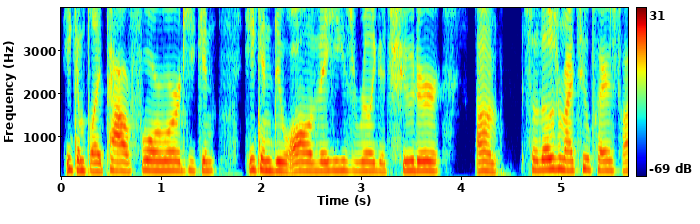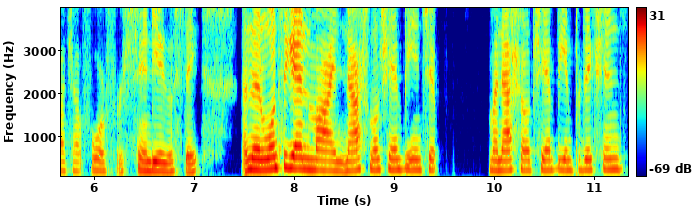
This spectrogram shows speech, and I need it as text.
He can play power forward. He can he can do all of it. He's a really good shooter. Um, so those are my two players to watch out for for San Diego State. And then once again, my national championship, my national champion predictions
